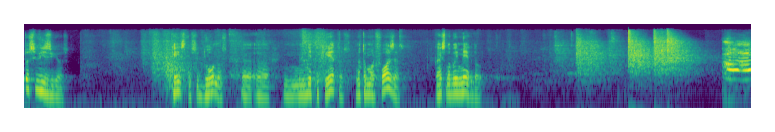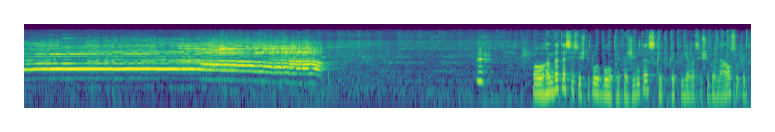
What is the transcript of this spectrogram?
Kur tos vizijos? Keistos, įdomios, e, e, netikėtos, metamorfozės, ką jis labai mėgdavo. O Hambetas jis iš tikrųjų buvo pripažintas kaip, kaip vienas iš įdomiausių, kaip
